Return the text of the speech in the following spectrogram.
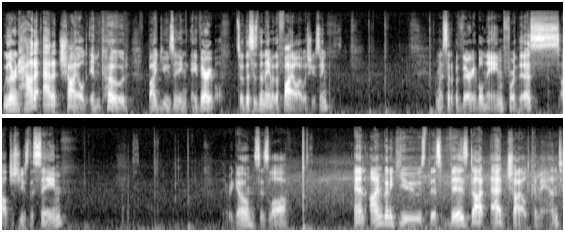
we learned how to add a child in code by using a variable. So this is the name of the file I was using. I'm going to set up a variable name for this. I'll just use the same There we go. This is law. And I'm going to use this viz.addChild command.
